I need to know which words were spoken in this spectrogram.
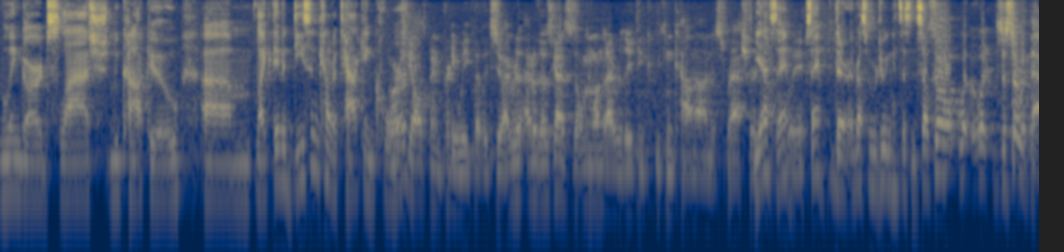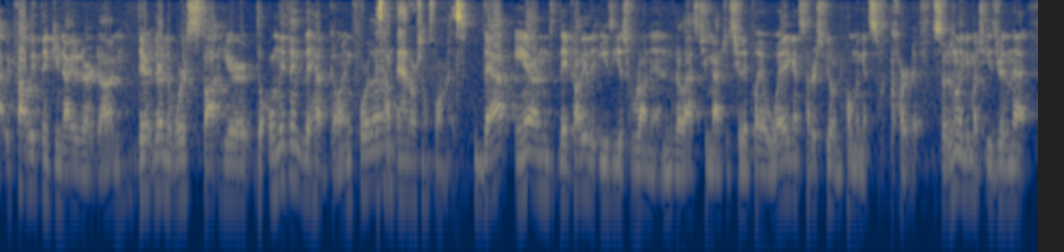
Lingard slash Lukaku. Um, like they have a decent kind of attacking core. Martial's been pretty weak lately too. I really, out of those guys, the only one that I really think you can count on is Rashford. Yeah, probably. same, same. They're, the rest of them are too inconsistent. So, So what, what, to start with that, we probably think United are done. They're they're in the worst spot here. The only thing that they have going for them that's how bad Arsenal's form is. that, and they probably have the easiest run in their last two matches here. They play away against Huddersfield and home against Cardiff. So it doesn't really get much easier than that.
